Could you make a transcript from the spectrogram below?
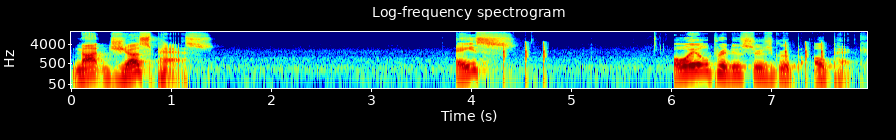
Not just pass. ACE. Oil Producers Group, OPEC.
